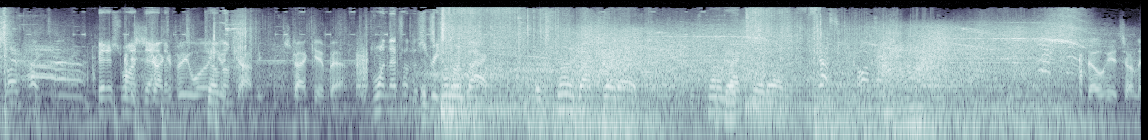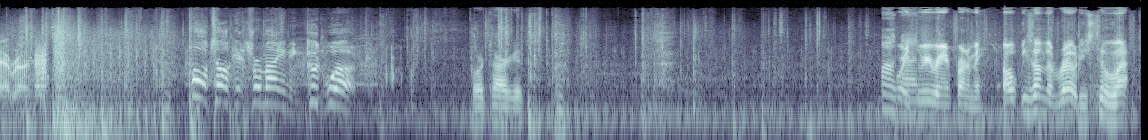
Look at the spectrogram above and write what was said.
Safe. Finish one down. Striker 3-1, Killed good him. copy. Strike inbound. One that's on the It's street. coming back. It's coming back toward us. It's coming Okay. back toward us. Gas is closing. No hits on that run. Four targets remaining. Good work. Four targets. Come on, guys. 43 right in front of me. Oh, he's on the road. He's to the left.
